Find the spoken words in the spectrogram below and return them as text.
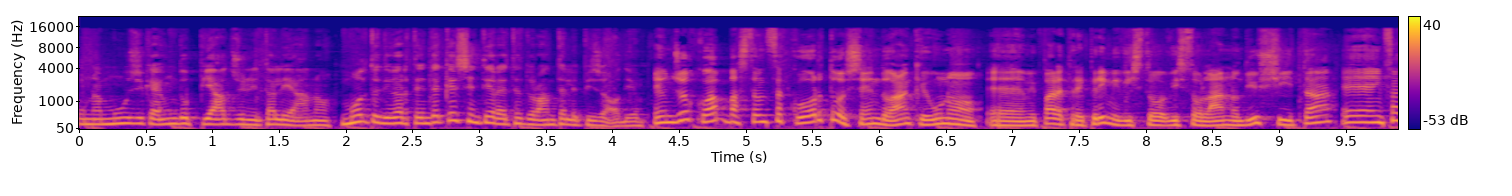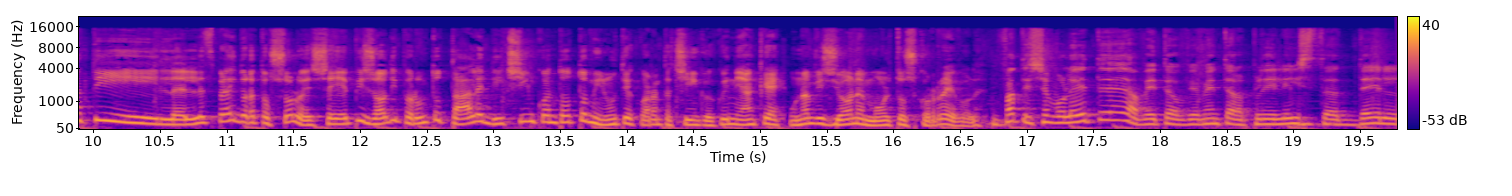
una musica e un doppiaggio in italiano molto divertente che sentirete durante l'episodio. È un gioco abbastanza corto, essendo anche uno, eh, mi pare, tra i primi visto, visto l'anno di uscita. Eh, infatti il let's play è durato solo 6 episodi per un totale di 58 minuti e 45, quindi anche una visione molto scorrevole. Infatti se volete avete ovviamente la playlist del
